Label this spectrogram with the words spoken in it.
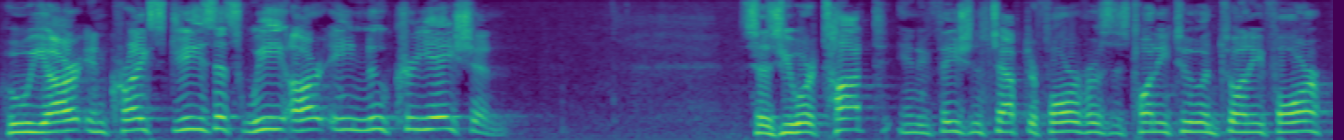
Who we are in Christ Jesus, we are a new creation. It says, You were taught in Ephesians chapter 4, verses 22 and 24.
